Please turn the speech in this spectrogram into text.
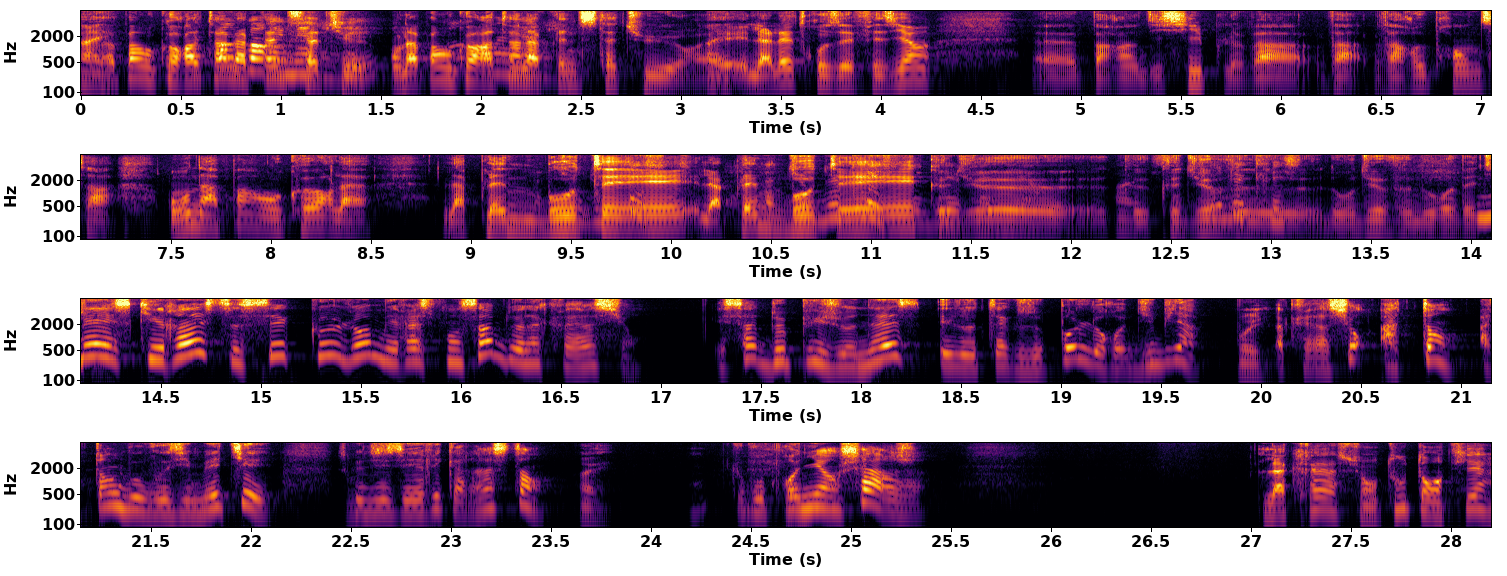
On n'a pas encore atteint la pleine stature. On n'a pas encore atteint la pleine stature. Et la lettre aux Éphésiens, euh, par un disciple, va, va, va reprendre ça. On n'a pas encore la, la pleine beauté, la pleine beauté que Dieu, que, que Dieu veut, dont Dieu veut nous revêtir. Mais ce qui reste, c'est que l'homme est responsable de la création. Et ça, depuis Genèse, et le texte de Paul le redit bien. La création attend, attend que vous vous y mettiez. Ce que disait Eric à l'instant. Que vous preniez en charge la création tout entière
